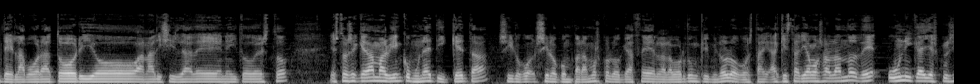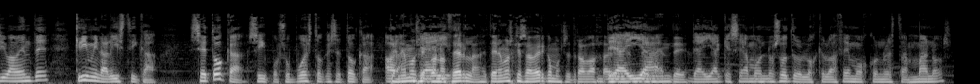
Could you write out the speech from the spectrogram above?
de laboratorio, análisis de ADN y todo esto. Esto se queda más bien como una etiqueta si lo, si lo comparamos con lo que hace la labor de un criminólogo. Está- Aquí estaríamos hablando de única y exclusivamente criminalística. ¿Se toca? Sí, por supuesto que se toca. Ahora, tenemos que ahí- conocerla, tenemos que saber cómo se trabaja. de ahí, a, de ahí a que seamos nosotros los que lo hacemos con nuestras manos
